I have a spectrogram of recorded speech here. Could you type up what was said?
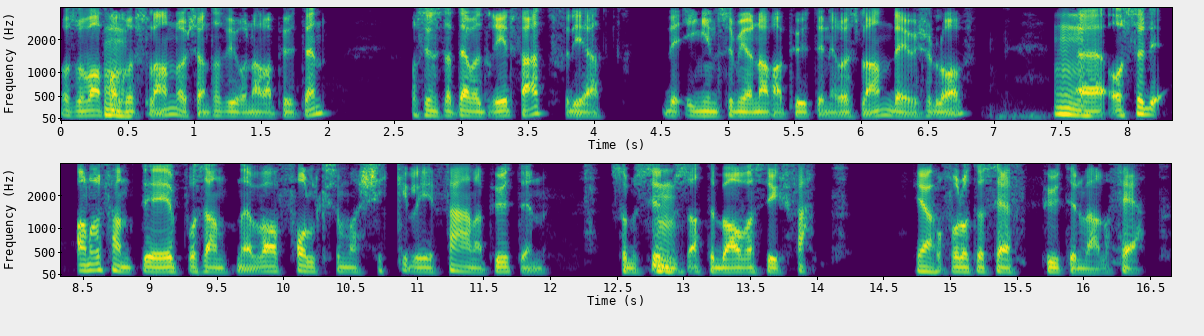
og som var fra Mm. Russland og skjønte at vi gjorde narr av Putin, og syntes at det var dritfett, fordi at det er ingen som gjør narr av Putin i Russland, det er jo ikke lov. Mm. Uh, og så de andre 50 prosentene var folk som var skikkelig fan av Putin, som syntes at det bare var sykt fett Ja. å få lov til å se Putin være fet.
